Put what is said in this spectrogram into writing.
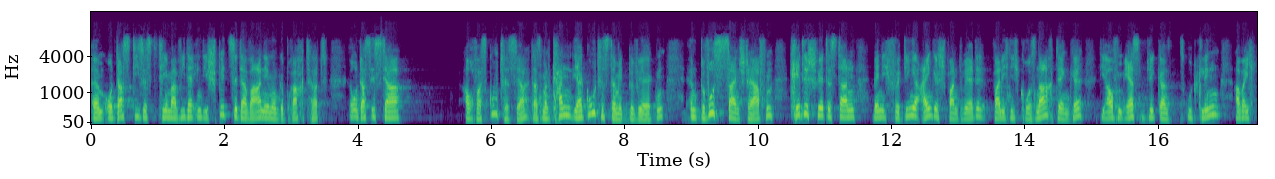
Ähm, und dass dieses Thema wieder in die Spitze der Wahrnehmung gebracht hat. Und das ist ja auch was Gutes, ja, dass man kann ja Gutes damit bewirken und Bewusstsein schärfen. Kritisch wird es dann, wenn ich für Dinge eingespannt werde, weil ich nicht groß nachdenke, die auf den ersten Blick ganz gut klingen, aber ich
